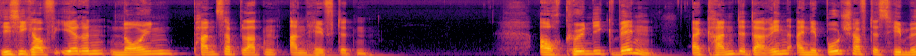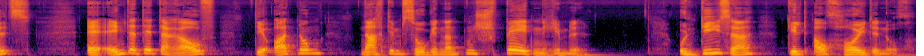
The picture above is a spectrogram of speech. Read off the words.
die sich auf ihren neun Panzerplatten anhefteten. Auch König Wen erkannte darin eine Botschaft des Himmels, er änderte darauf die Ordnung nach dem sogenannten späten Himmel. Und dieser gilt auch heute noch.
